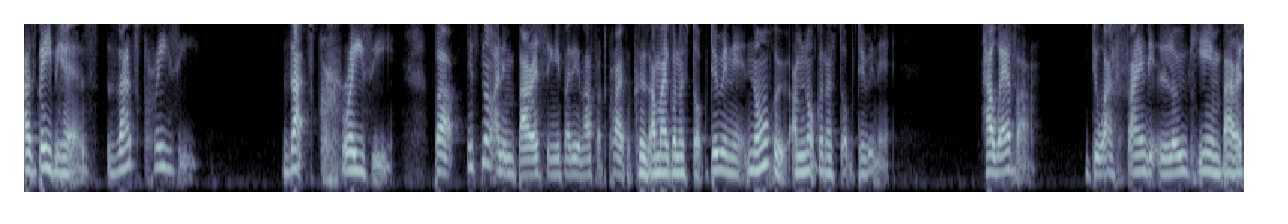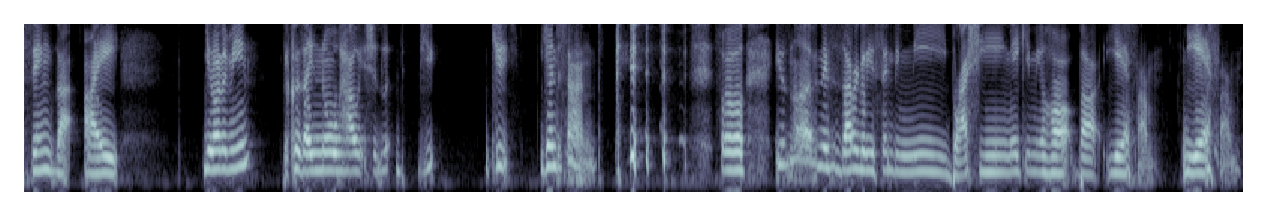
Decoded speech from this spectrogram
as baby hairs. That's crazy. That's crazy. But it's not an embarrassing if I didn't laugh at cry because am I gonna stop doing it? No, I'm not gonna stop doing it. However, do I find it low key embarrassing that I, you know what I mean? Because I know how it should look. Do you, do you, you understand? so it's not necessarily sending me blushing, making me hot, but yeah, fam. Yeah, fam.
